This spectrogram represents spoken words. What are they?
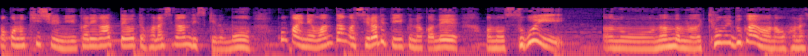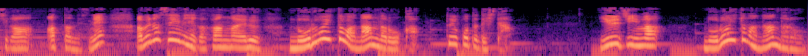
まあ、この機種にゆかりがあったよってお話なんですけども、今回ね、ワンタンが調べていく中で、あの、すごい、あのー、なんだろうな、興味深いようなお話があったんですね。安倍の生命が考える呪いとは何だろうか？ということでした。友人は、呪いとは何だろ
